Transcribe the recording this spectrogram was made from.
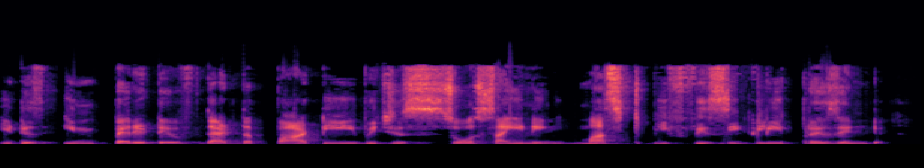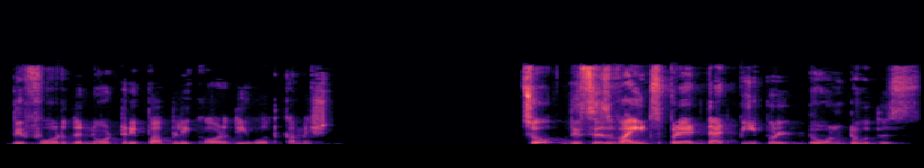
it is imperative that the party which is so signing must be physically present before the notary public or the oath commissioner. So this is widespread that people don't do this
